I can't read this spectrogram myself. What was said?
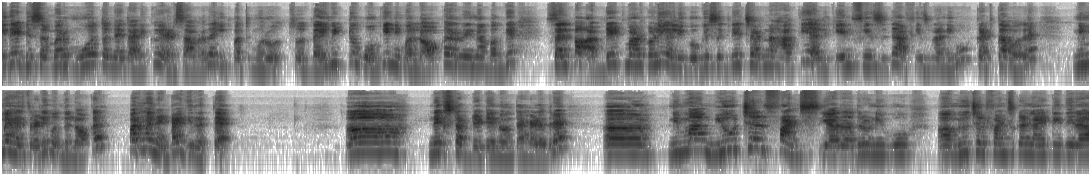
ಇದೇ ಡಿಸೆಂಬರ್ ಮೂವತ್ತೊಂದನೇ ತಾರೀಕು ಎರಡ್ ಸಾವಿರದ ಇಪ್ಪತ್ತ್ ಮೂರು ಸೊ ದಯವಿಟ್ಟು ಹೋಗಿ ನಿಮ್ಮ ಲಾಕರ್ನ ಬಗ್ಗೆ ಸ್ವಲ್ಪ ಅಪ್ಡೇಟ್ ಮಾಡ್ಕೊಳ್ಳಿ. ಅಲ್ಲಿಗೆ ಹೋಗಿ ಸಿಗ್ನೇಚರ್ನ ಹಾಕಿ, ಅಲ್ಲಿಗೆ ಏನ್ ಫೀಸ್ ಇದೆ ಆ ಫೀಸ್ನ ನೀವು ಕಟ್ತಾ ಹೋದ್ರೆ ನಿಮ್ಮ ಹೆಸರಲ್ಲಿ ಒಂದು ಲಾಕರ್ ಪರ್ಮನೆಂಟ್ ಆಗಿರುತ್ತೆ. ನೆಕ್ಸ್ಟ್ ಅಪ್ಡೇಟ್ ಏನು ಅಂತ ಹೇಳಿದ್ರೆ ನಿಮ್ಮ ಮ್ಯೂಚುವಲ್ ಫಂಡ್ಸ್ ಯಾವ್ದಾದ್ರೂ ನೀವು ಮ್ಯೂಚುವಲ್ ಫಂಡ್ಸ್ಗಳನ್ನ ಇಟ್ಟಿದ್ದೀರಾ?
